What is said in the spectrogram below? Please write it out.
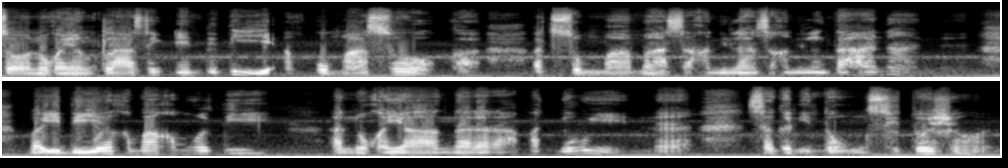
So ano kayang klaseng entity ang pumasok at sumama sa kanila sa kanilang tahanan? May ideya ka ba kamulti? Ano kaya ang nararapat gawin sa ganitong sitwasyon?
